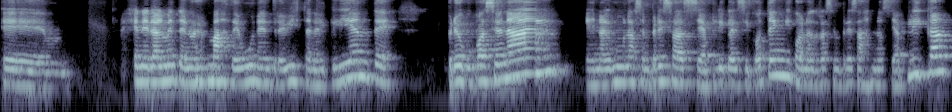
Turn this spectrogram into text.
Eh, generalmente no es más de una entrevista en el cliente. Preocupacional, en algunas empresas se aplica el psicotécnico, en otras empresas no se aplica.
